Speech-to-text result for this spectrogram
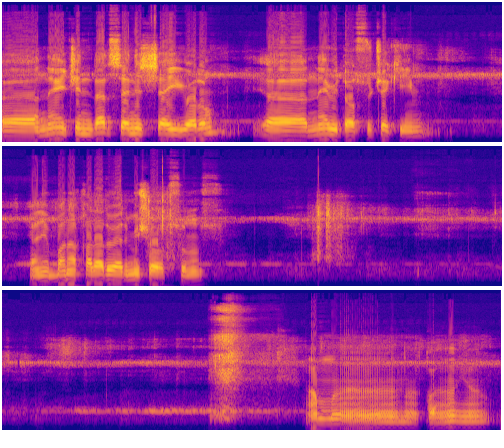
Ee, ne için derseniz şey yorum ee, ne videosu çekeyim. Yani bana karar vermiş olursunuz. Aman koyayım.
